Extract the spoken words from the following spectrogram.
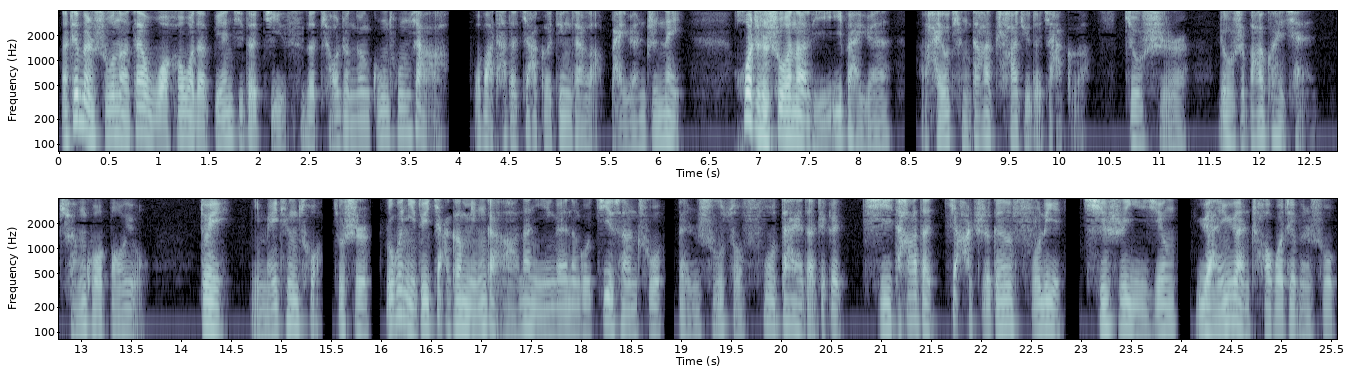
那这本书呢，在我和我的编辑的几次的调整跟沟通下啊，我把它的价格定在了百元之内。或者说呢，离一百元还有挺大差距的价格，就是六十八块钱，全国包邮。对你没听错，就是如果你对价格敏感啊，那你应该能够计算出本书所附带的这个其他的价值跟福利，其实已经远远超过这本书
